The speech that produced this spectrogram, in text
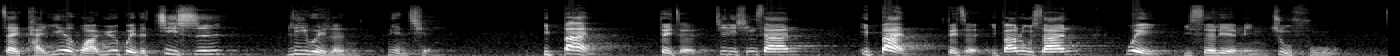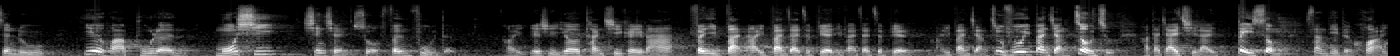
在抬耶和华约柜的祭司利未人面前，一半对着基利新山，一半对着以巴路山，为以色列民祝福，正如耶和华仆人摩西。先前所吩咐的，好，也许以后团契可以把它分一半啊，一半在这边，一半在这边，啊，一半讲祝福，一半讲咒诅，好，大家一起来背诵上帝的话语。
